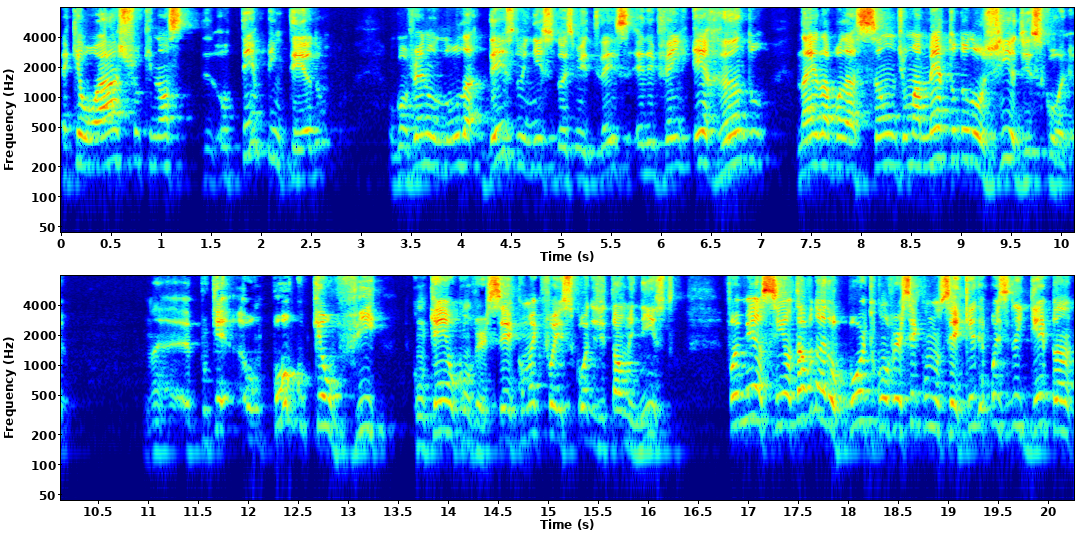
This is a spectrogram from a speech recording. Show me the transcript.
É que eu acho que nós, o tempo inteiro, o governo Lula, desde o início de 2003, ele vem errando na elaboração de uma metodologia de escolha. Né? Porque um pouco que eu vi com quem eu conversei, como é que foi a escolha de tal ministro, foi meio assim, eu estava no aeroporto, conversei com não sei o quê, depois liguei para...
